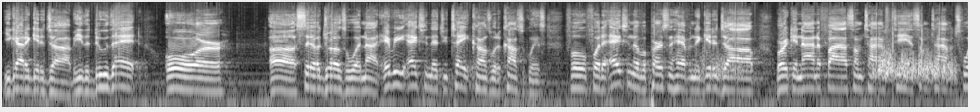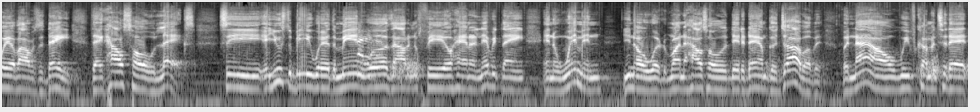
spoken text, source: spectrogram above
you got to get a job. Either do that or uh, sell drugs or whatnot. Every action that you take comes with a consequence. For for the action of a person having to get a job, working nine to five, sometimes ten, sometimes twelve hours a day, that household lacks. See, it used to be where the men was out in the field handling everything, and the women, you know, would run the household and did a damn good job of it. But now we've come into that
